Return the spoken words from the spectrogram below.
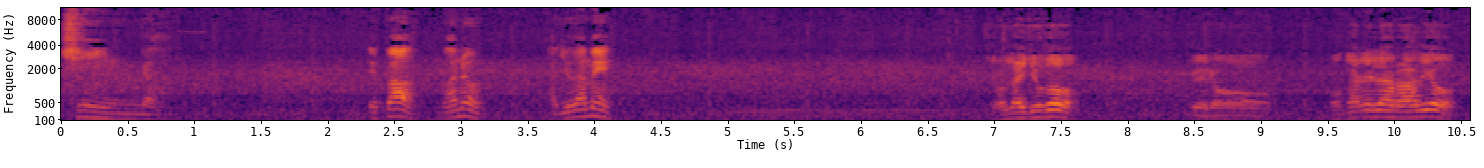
Chinga. Epa, mano, ayúdame. Yo le ayudo, pero póngale la radio.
